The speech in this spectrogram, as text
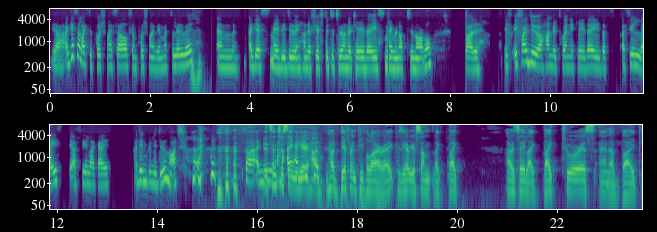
yeah, I guess I like to push myself and push my limits a little bit. Mhm. And I guess maybe doing 150 to 200k a day is maybe not too normal. But if if I do 120k a day, that's I feel lazy. I feel like I I didn't really do much. so I knew, it's interesting I, to I hear need how, to- how different people are, right? Because you have your some like bike, I would say like bike tourists and a bike.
